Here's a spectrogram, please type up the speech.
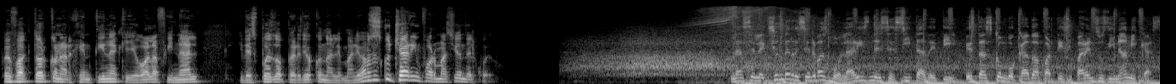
fue factor con Argentina que llegó a la final y después lo perdió con Alemania. Vamos a escuchar información del juego. La selección de reservas Volaris necesita de ti. Estás convocado a participar en sus dinámicas.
